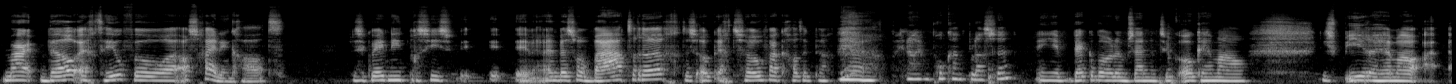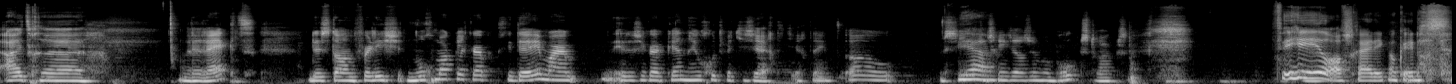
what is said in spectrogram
maar wel echt heel veel uh, afscheiding gehad. Dus ik weet niet precies. En best wel waterig. Dus ook echt zo vaak gehad. Ik dacht, ja. ben je nou in broek aan het plassen? En je bekkenbodem zijn natuurlijk ook helemaal... Die spieren helemaal uitgerekt. Dus dan verlies je het nog makkelijker, heb ik het idee. Maar dus ik herken heel goed wat je zegt. Dat je echt denkt, oh, je misschien zelfs in mijn broek straks. Veel afscheiding. Oké, dat, is,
